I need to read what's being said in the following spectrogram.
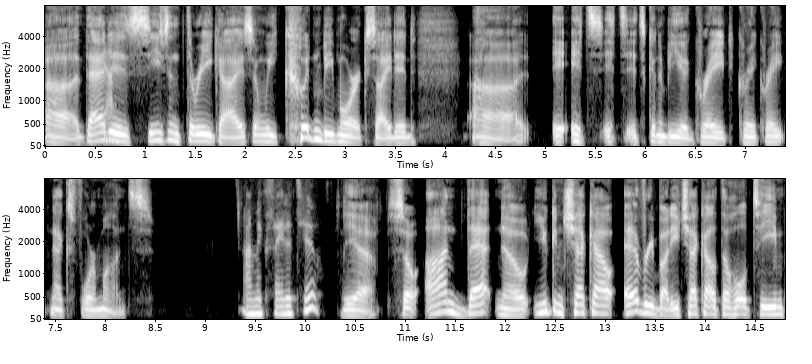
Uh, that yeah. is season three, guys, and we couldn't be more excited. Uh, it, it's it's it's going to be a great, great, great next four months. I'm excited too. Yeah. So on that note, you can check out everybody, check out the whole team.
